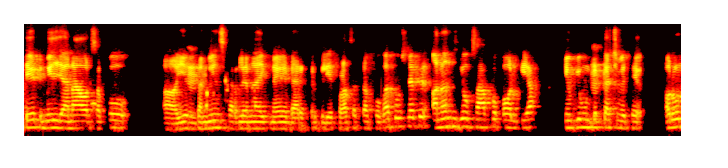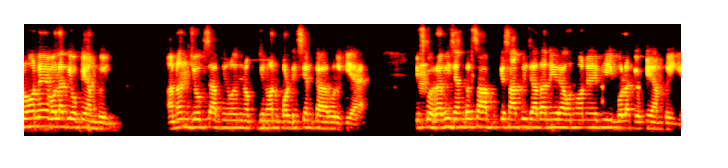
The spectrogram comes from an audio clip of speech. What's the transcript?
डेट मिल जाना और सबको ये कन्विंस हम्म। कर लेना एक नए डायरेक्टर के लिए थोड़ा सा टफ होगा। तो उसने फिर अनंत जोग साहब को कॉल किया क्योंकि उनके टच में थे और उन्होंने बोला कि ओके हम डूइंग अनंत जोग साहब जिन्होंने जिन्होंने पॉलिटिशियन का रोल किया है। इसको रवि जंगल साहब के साथ भी ज़्यादा नहीं रहा। उन्होंने भी बोला कि ओके हम डूइंग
